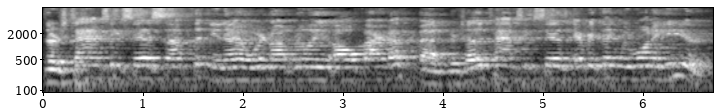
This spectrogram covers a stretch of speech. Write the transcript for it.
there's times he says something, you know, we're not really all fired up about it. There's other times he says everything we want to hear.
